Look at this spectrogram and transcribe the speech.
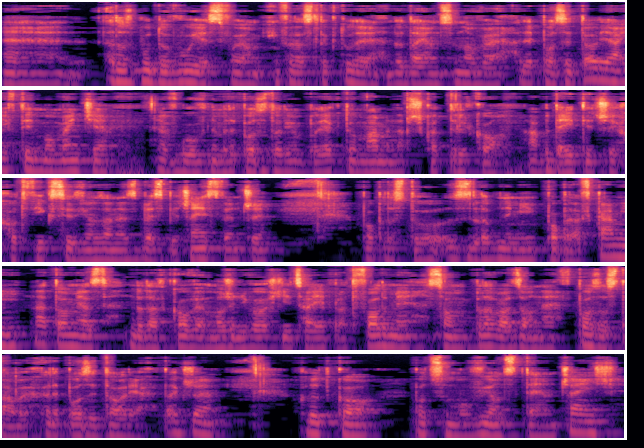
E, rozbudowuje swoją infrastrukturę, dodając nowe repozytoria i w tym momencie w głównym repozytorium projektu mamy na przykład tylko update'y czy hotfixy związane z bezpieczeństwem, czy po prostu z drobnymi poprawkami, natomiast dodatkowe możliwości całej platformy są prowadzone w pozostałych repozytoriach. Także krótko podsumowując tę część,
